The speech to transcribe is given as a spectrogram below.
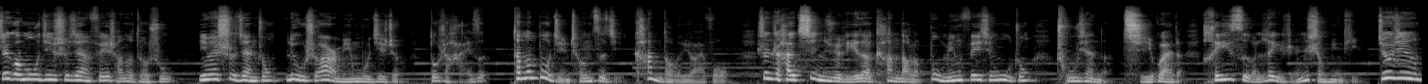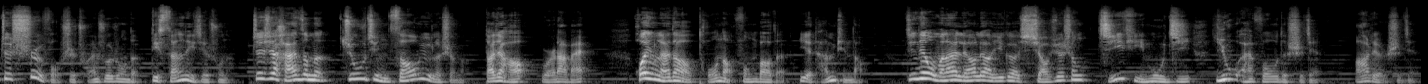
这个目击事件非常的特殊，因为事件中六十二名目击者都是孩子。他们不仅称自己看到了 UFO，甚至还近距离的看到了不明飞行物中出现的奇怪的黑色类人生命体。究竟这是否是传说中的第三类接触呢？这些孩子们究竟遭遇了什么？大家好，我是大白，欢迎来到头脑风暴的夜谈频道。今天我们来聊聊一个小学生集体目击 UFO 的事件——阿里尔事件。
